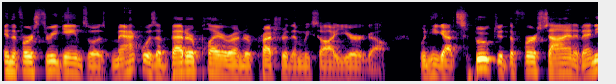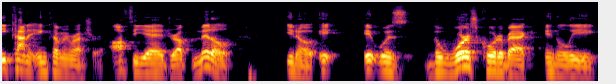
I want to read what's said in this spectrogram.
in the first three games was Mac was a better player under pressure than we saw a year ago when he got spooked at the first sign of any kind of incoming rusher off the edge or up the middle. You know, it it was the worst quarterback in the league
